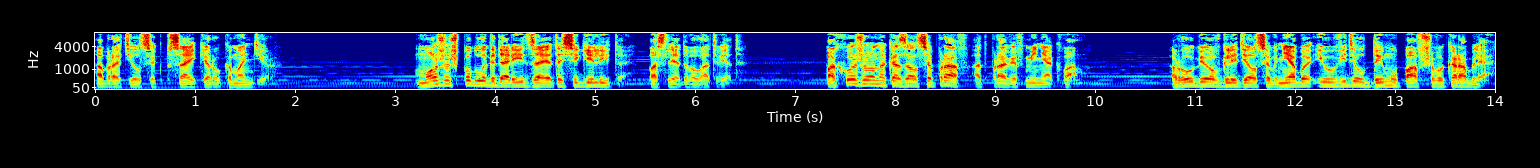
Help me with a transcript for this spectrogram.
обратился к Псайкеру командир. «Можешь поблагодарить за это Сигелита», – последовал ответ. «Похоже, он оказался прав, отправив меня к вам». Рубио вгляделся в небо и увидел дым упавшего корабля.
